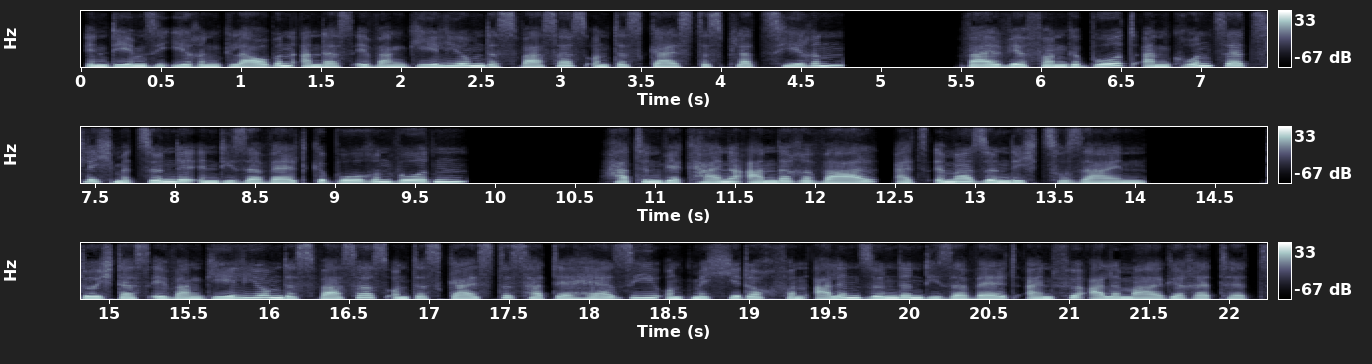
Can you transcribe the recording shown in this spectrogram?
indem sie ihren Glauben an das Evangelium des Wassers und des Geistes platzieren? Weil wir von Geburt an grundsätzlich mit Sünde in dieser Welt geboren wurden, hatten wir keine andere Wahl, als immer sündig zu sein. Durch das Evangelium des Wassers und des Geistes hat der Herr sie und mich jedoch von allen Sünden dieser Welt ein für allemal gerettet.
